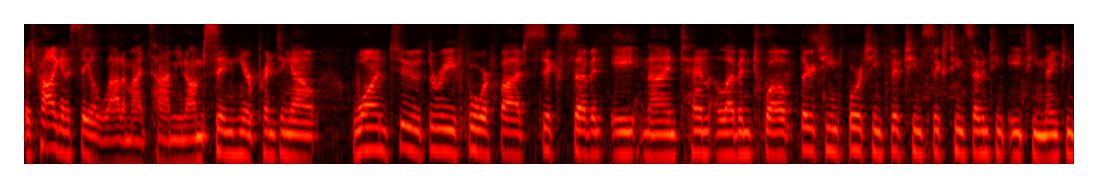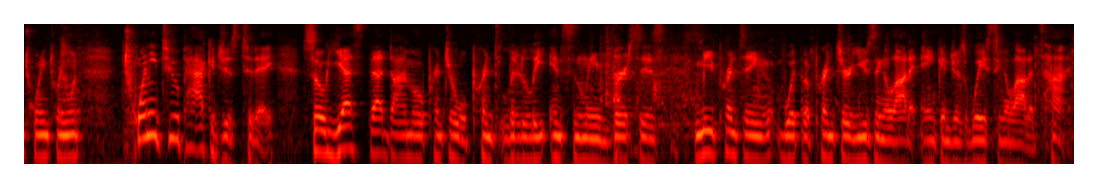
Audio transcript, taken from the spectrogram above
it's probably gonna save a lot of my time. You know, I'm sitting here printing out 1, 2, 3, 4, 5, 6, 7, 8, 9, 10, 11, 12, 13, 14, 15, 16, 17, 18, 19, 20, 21, 22 packages today. So yes, that Dymo printer will print literally instantly versus me printing with a printer using a lot of ink and just wasting a lot of time.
